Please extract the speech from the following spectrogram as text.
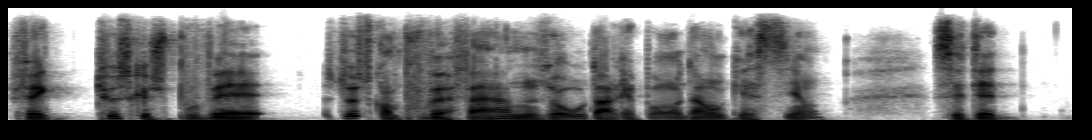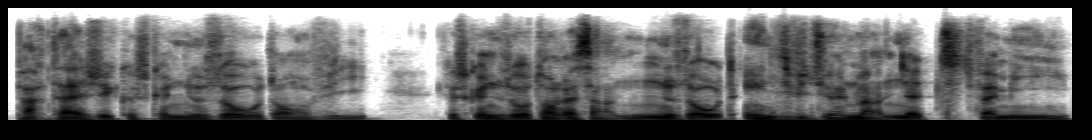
Fait que tout ce que je pouvais, tout ce qu'on pouvait faire, nous autres, en répondant aux questions, c'était partager que ce que nous autres on vit, qu'est-ce que nous autres on ressent, nous autres individuellement, notre petite famille,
